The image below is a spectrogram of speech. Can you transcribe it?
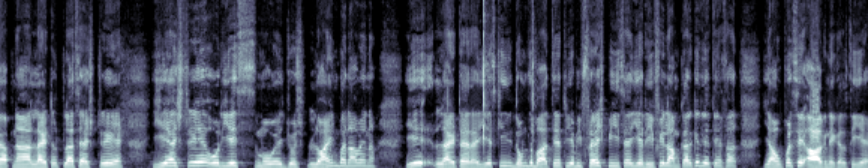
अपना लाइटर प्लस एस्ट्रे है। ये एस्ट्रे है और ये जो लाइन बना हुआ है ना ये लाइटर है। ये इसकी दुम दबाते हैं तो ये अभी फ्रेश पीस है ये रीफिल हम करके देते हैं साथ। यहाँ ऊपर से आग निकलती है।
